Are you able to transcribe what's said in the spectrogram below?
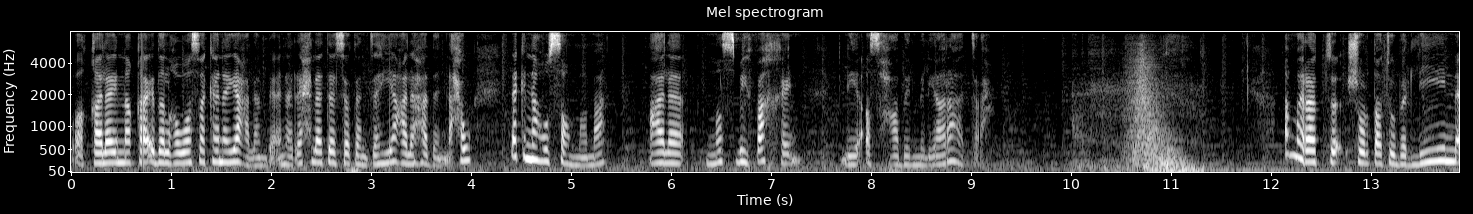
وقال إن قائد الغواصة كان يعلم بأن الرحلة ستنتهي على هذا النحو لكنه صمم على نصب فخ لأصحاب المليارات. أمرت شرطة برلين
